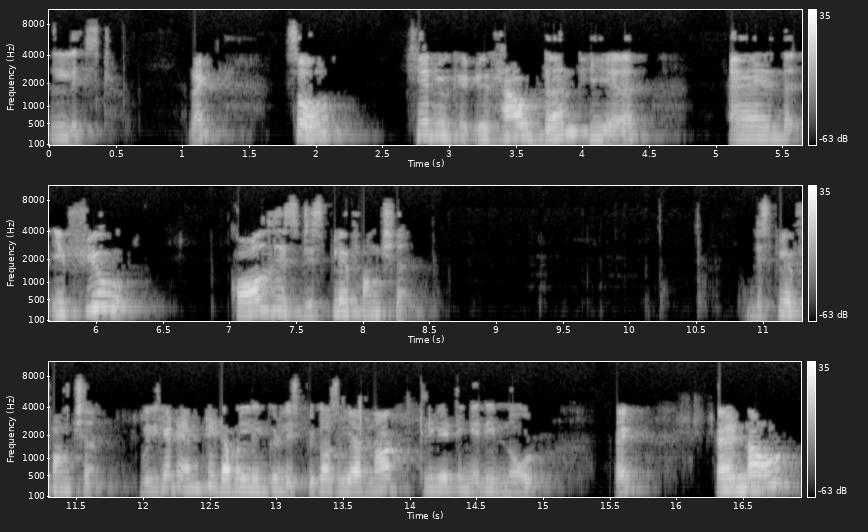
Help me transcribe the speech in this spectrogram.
list right? So here you, you have done here and if you call this display function display function we'll get empty double linked list because we are not creating any node right? And now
